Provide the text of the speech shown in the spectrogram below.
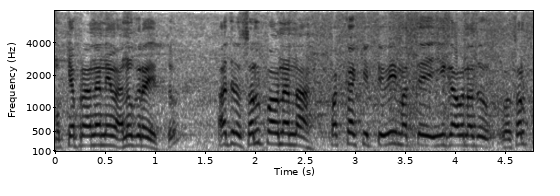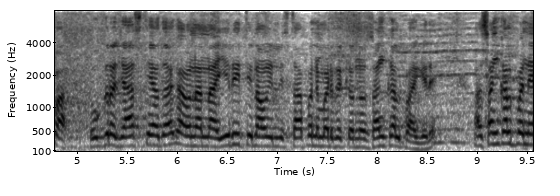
ಮುಖ್ಯ ಪ್ರಾಣನೇ ಅನುಗ್ರಹ ಇತ್ತು. ಆದರೆ ಸ್ವಲ್ಪ ಅವನನ್ನು ಪಕ್ಕಕ್ಕಿಟ್ಟಿವಿ ಮತ್ತು ಈಗ ಅವನದು ಸ್ವಲ್ಪ ಉಗ್ರ ಜಾಸ್ತಿ ಆದಾಗ ಅವನನ್ನು ಈ ರೀತಿ ನಾವು ಇಲ್ಲಿ ಸ್ಥಾಪನೆ ಮಾಡಬೇಕನ್ನೋ ಸಂಕಲ್ಪ ಆಗಿದೆ. ಆ ಸಂಕಲ್ಪನೆ,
